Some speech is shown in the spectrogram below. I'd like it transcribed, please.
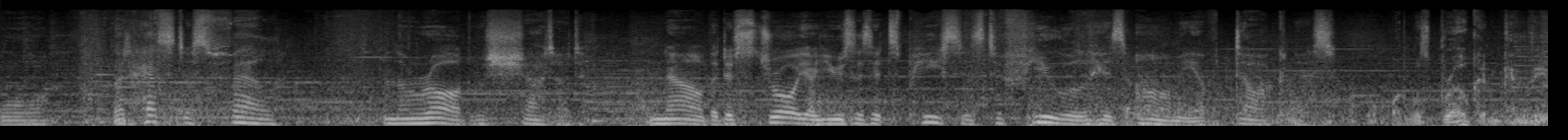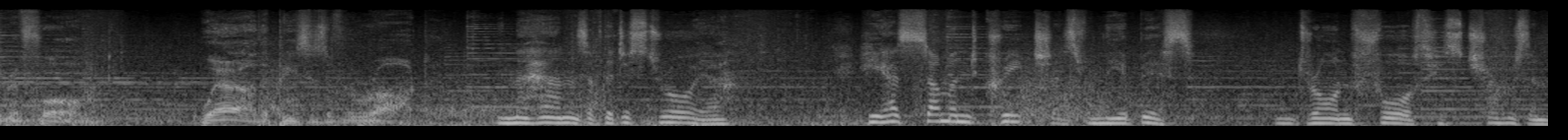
War. But Hestus fell, and the rod was shattered. Now the Destroyer uses its pieces to fuel his army of darkness. What was broken can be reformed. Where are the pieces of the rod? In the hands of the Destroyer, he has summoned creatures from the Abyss and drawn forth his chosen,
